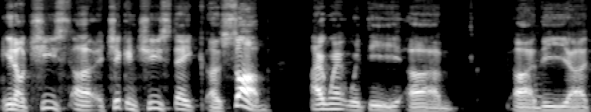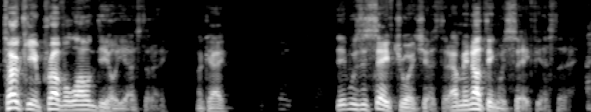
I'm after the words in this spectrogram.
you know, cheese, uh, chicken cheesesteak uh, sub, I went with the um, uh, the uh, turkey and provolone deal yesterday. Okay, it was a safe choice yesterday. I mean, nothing was safe yesterday.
